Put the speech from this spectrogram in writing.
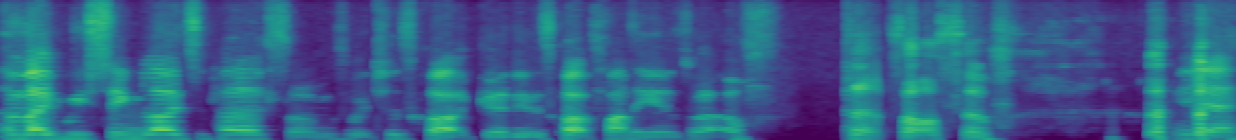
and made me sing loads of her songs, which was quite good. It was quite funny as well. That's awesome. Yeah.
